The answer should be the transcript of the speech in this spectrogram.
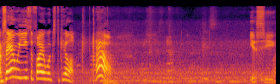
I'm saying we use the fireworks to kill him. How? You see.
